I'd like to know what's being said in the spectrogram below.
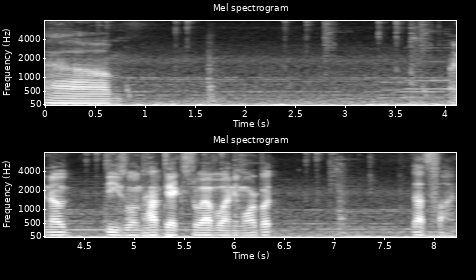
Um, I know these won't have the extra level anymore, but that's fine.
